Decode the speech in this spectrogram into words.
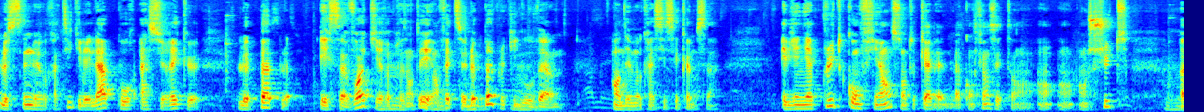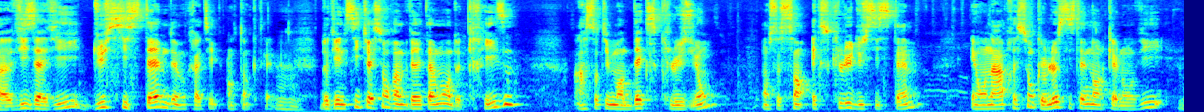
le système démocratique, il est là pour assurer que le peuple ait sa voix qui est représentée. Et en fait, c'est le peuple qui gouverne. En démocratie, c'est comme ça. Eh bien, il n'y a plus de confiance, en tout cas, la, la confiance est en, en, en chute euh, vis-à-vis -vis du système démocratique en tant que tel. Donc, il y a une situation véritablement de crise, un sentiment d'exclusion. On se sent exclu du système et on a l'impression que le système dans lequel on vit mmh.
